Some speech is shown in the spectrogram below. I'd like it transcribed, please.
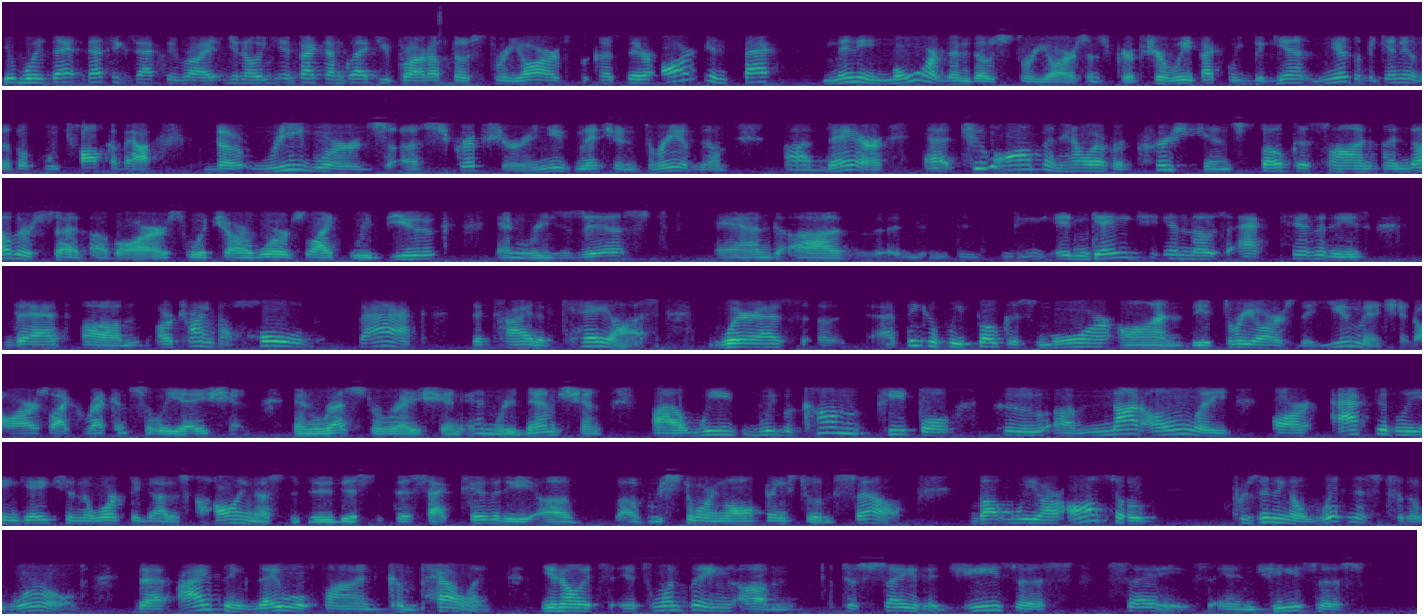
well, that, that's exactly right. You know, in fact, I'm glad you brought up those three R's because there are, in fact, many more than those three R's in Scripture. We, in fact, we begin near the beginning of the book. We talk about the rewords of Scripture, and you've mentioned three of them uh, there. Uh, too often, however, Christians focus on another set of R's, which are words like rebuke and resist and uh, engage in those activities that um, are trying to hold back the tide of chaos. Whereas uh, I think if we focus more on the three R's that you mentioned, R's like reconciliation and restoration and redemption, uh, we we become people who um, not only are actively engaged in the work that God is calling us to do, this this activity of of restoring all things to Himself, but we are also presenting a witness to the world that I think they will find compelling. You know, it's it's one thing um, to say that Jesus saves and Jesus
